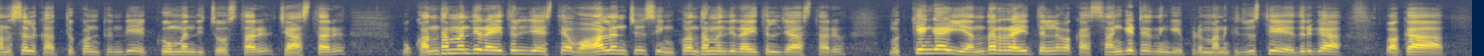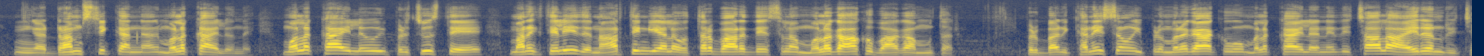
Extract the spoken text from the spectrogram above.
మనసులకు హత్తుకుంటుంది ఎక్కువ మంది చూస్తారు చేస్తారు. కొంతమంది రైతులు చేస్తే వాళ్ళని చూసి ఇంకొంతమంది రైతులు చేస్తారు. ముఖ్యంగా ఈ అందరు రైతుల్ని ఒక సంఘటన ఇప్పుడు మనకి చూస్తే ఎదురుగా ఒక డ్రమ్ స్టిక్ అన్న ములక్కాయలు ఉంది. ములక్కాయలు ఇప్పుడు చూస్తే మనకి తెలియదు నార్త్ ఇండియాలో ఉత్తర భారతదేశంలో ములగాకు బాగా అమ్ముతారు. ఇప్పుడు కనీసం ఇప్పుడు మునగాకు ములక్కాయలు అనేది చాలా ఐరన్ రిచ్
